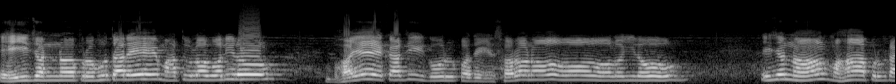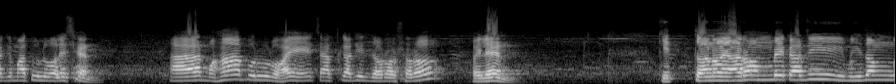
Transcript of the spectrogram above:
এই জন্য প্রভু তারে মাতুল বলিল, ভয়ে কাজী গৌরপদে শরণ লইল। এই জন্য মহাপ্রভু তাকে মাতুল বলেছেন। আর মহাপ্রভুর ভয়ে চাঁদ কাজীর জড়সর হইলেন। কীর্তন আরম্ভে কাজী মৃদঙ্গ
